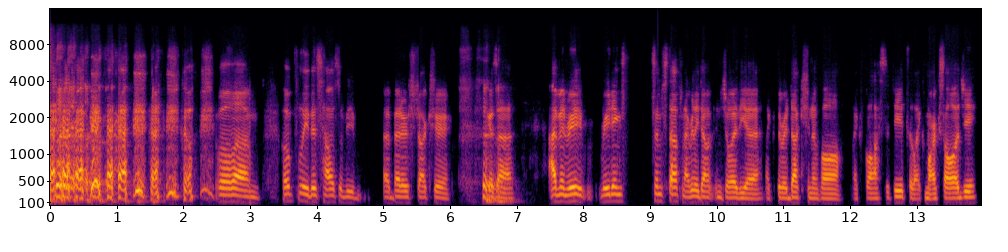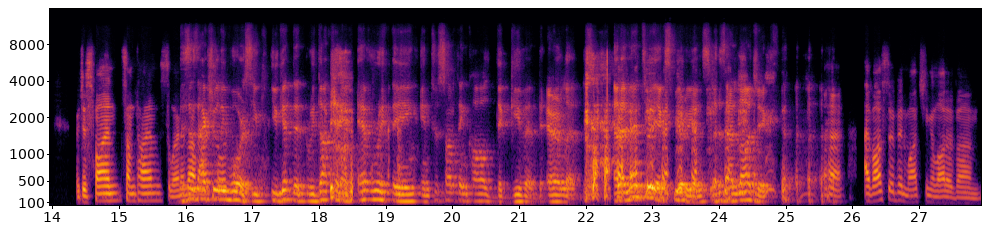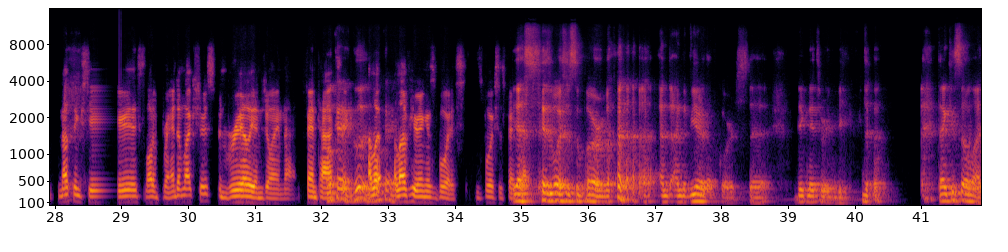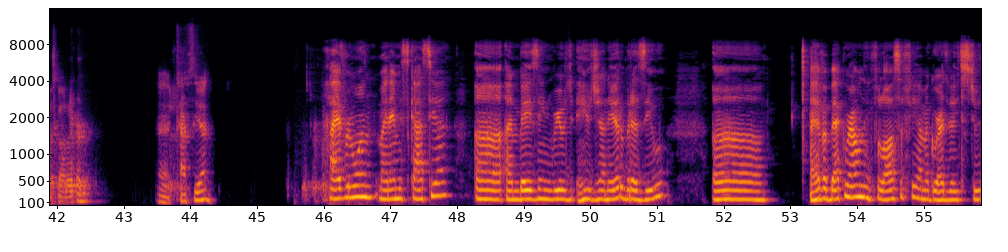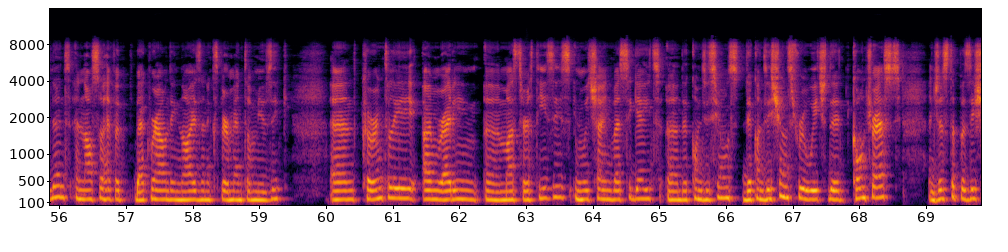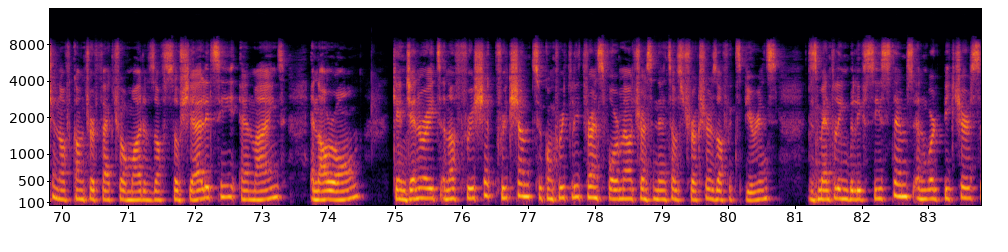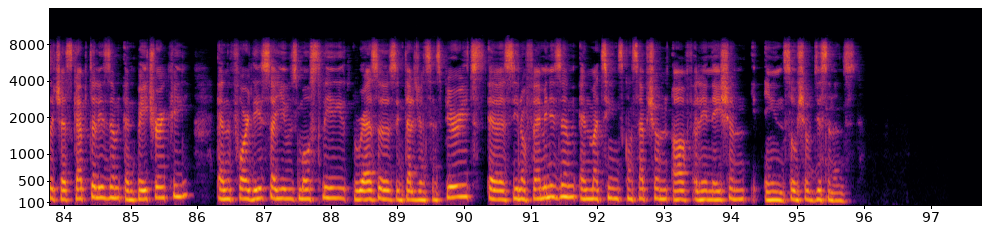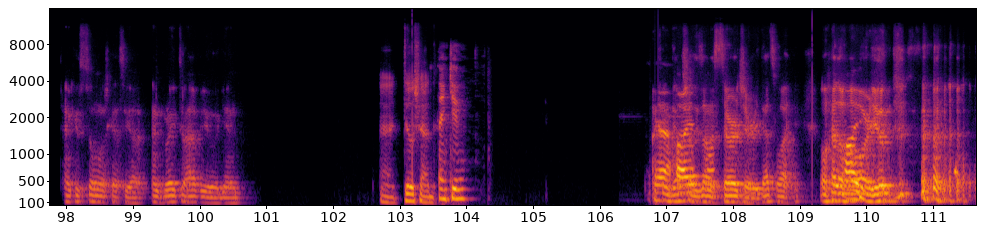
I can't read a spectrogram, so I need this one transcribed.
well, um, hopefully this house will be a better structure because uh, I've been re- reading some stuff and I really don't enjoy the uh, like the reduction of all like philosophy to like Marxology which is fun sometimes to learn this is actually worse. You, you get the reduction of everything into something called the given the erlet elementary experiences and logic. Uh, i've also been watching a lot of um, nothing serious a lot of random lectures been really enjoying that fantastic okay good I, lo- okay. I love hearing his voice his voice is fantastic yes his voice is superb and and the beard of course the dignitary beard thank you so much connor uh, Cassia. Hi, everyone. My name is Cassia. Uh, I'm based in Rio, Rio de Janeiro, Brazil. Uh, I have a background in philosophy. I'm a graduate student and also have a background in noise and experimental music. And currently, I'm writing a master thesis in which I investigate uh, the conditions the conditions through which the contrast and juxtaposition of counterfactual models of sociality and mind and our own can generate enough friction, friction to concretely transform our transcendental structures of experience, dismantling belief systems and word pictures such as capitalism and patriarchy. And for this, I use mostly Reza's Intelligence and Spirits, uh, Xenofeminism, and Mattin's conception of alienation in social dissonance. Thank you so much, Cassia, and great to have you again. Uh, Dilshad. Thank you. I Yeah, think hi, Dilshad is on a surgery, that's why. Oh, hello, Hi. how are you?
